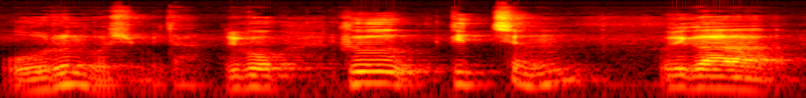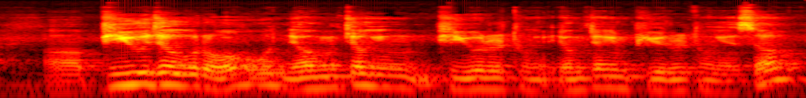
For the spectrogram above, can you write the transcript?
옳은 것입니다. 그리고 그 빛은 우리가 어, 비유적으로 영적인 비유를 통해 영적인 비유를 통해서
